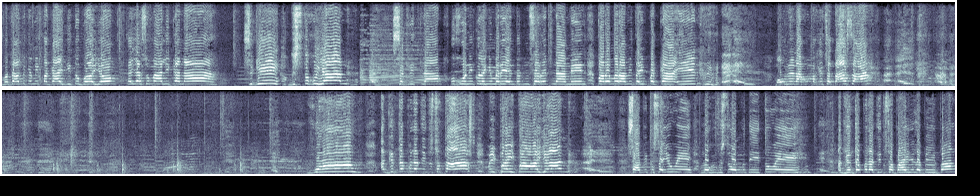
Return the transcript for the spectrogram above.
Madami kaming pagkain dito, Boyong. Kaya sumali ka na. Sige, gusto ko yan. Saglit lang, kukunin ko lang yung merienda dun sa rep namin para marami tayong pagkain. Mauna na akong makit sa taas, ah. Wow! Ang ganda pala dito sa taas! May baybayan! Sabi ko sa'yo eh, magugustuhan mo dito eh. Ang ganda pala dito sa bahay nila, Bebang.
